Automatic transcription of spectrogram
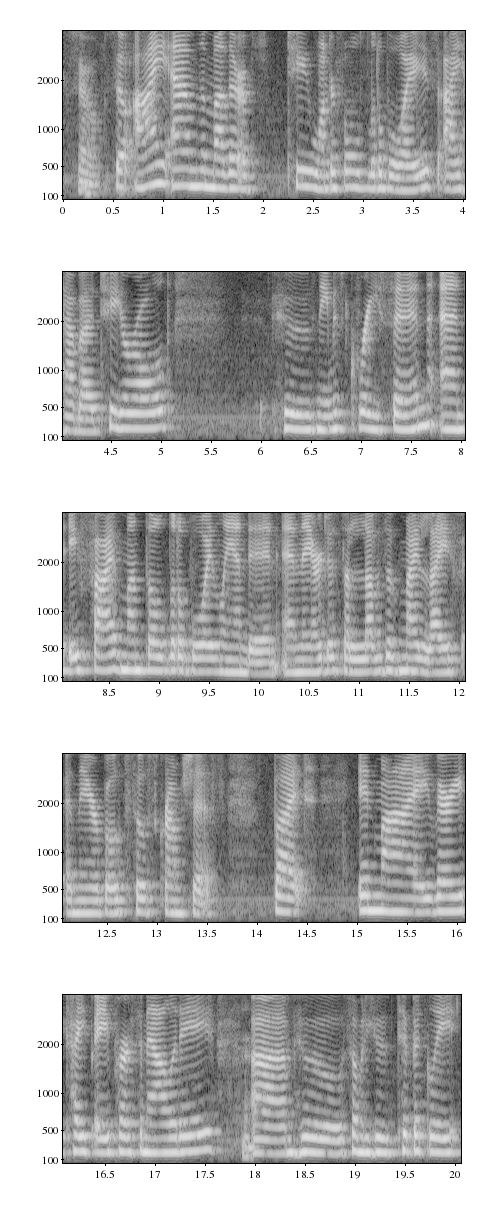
so, So I am the mother of two wonderful little boys. I have a two-year-old whose name is Grayson and a five-month-old little boy Landon, and they are just the loves of my life, and they are both so scrumptious. But in my very type A personality, um, who somebody who's typically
